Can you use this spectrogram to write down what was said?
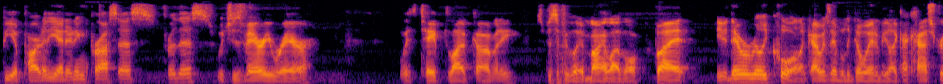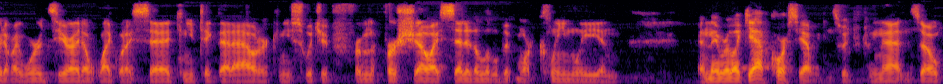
be a part of the editing process for this, which is very rare with taped live comedy, specifically at my level. But they were really cool. Like I was able to go in and be like, I kind of screwed up my words here. I don't like what I said. Can you take that out, or can you switch it from the first show? I said it a little bit more cleanly, and and they were like, yeah, of course, yeah, we can switch between that. And so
